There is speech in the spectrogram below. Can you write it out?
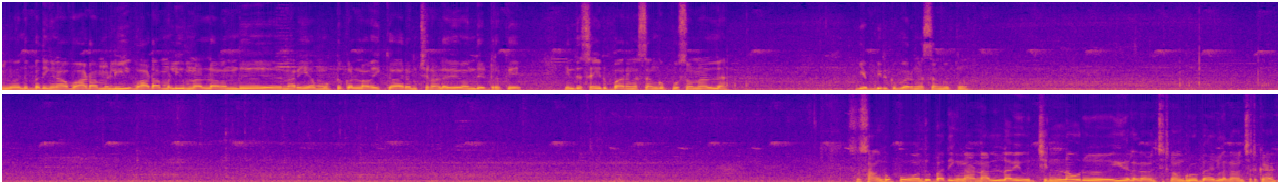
இங்கே வந்து பார்த்திங்கன்னா வாடாமல்லி. வாடாமல்லியும் நல்லா வந்து நிறையா முட்டுக்கள்லாம் வைக்க ஆரம்பித்து நல்லாவே வந்துட்டுருக்கு இந்த சைடு பாருங்கள் சங்குப்பூ சொன்னால எப்படி இருக்குது பாருங்கள் சங்குப்பூ? ஸோ சங்குப்பூ வந்து பார்த்திங்கன்னா நல்லாவே ஒரு சின்ன ஒரு இதில் தான் வச்சுருக்கேன் க்ரோ பேக்கில் தான் வச்சுருக்கேன்.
